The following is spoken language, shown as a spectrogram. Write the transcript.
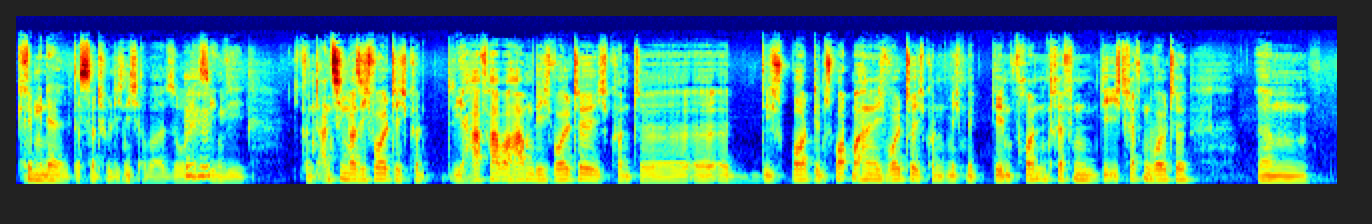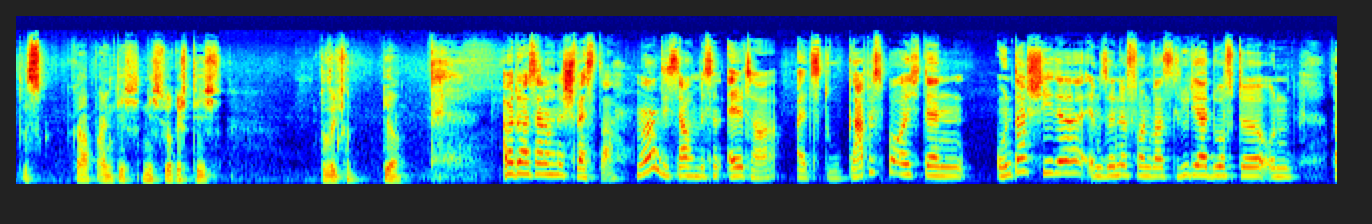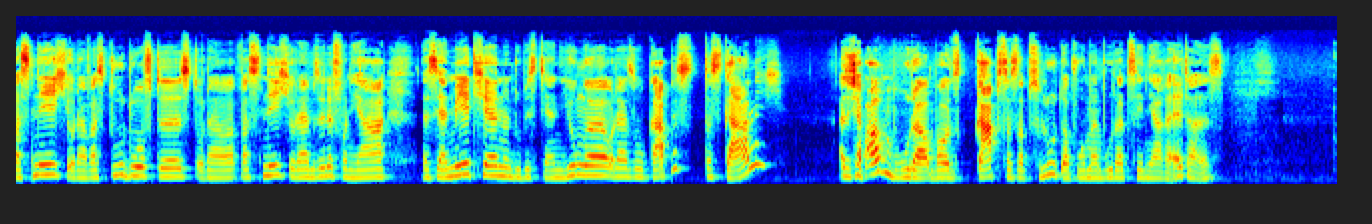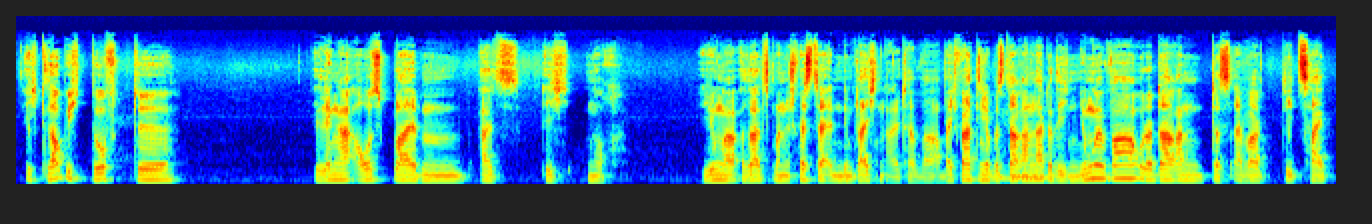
kriminell. Das natürlich nicht, aber so mhm. jetzt irgendwie. Ich konnte anziehen, was ich wollte. Ich konnte die Haarfarbe haben, die ich wollte. Ich konnte äh, äh, die Sport, den Sport machen, den ich wollte. Ich konnte mich mit den Freunden treffen, die ich treffen wollte. Ähm, es gab eigentlich nicht so richtig. Also ich hatte, ja. Aber du hast ja noch eine Schwester, ne? Die ist ja auch ein bisschen älter als du. Gab es bei euch denn Unterschiede im Sinne von, was Lydia durfte und was nicht oder was du durftest oder was nicht oder im Sinne von, ja, das ist ja ein Mädchen und du bist ja ein Junge oder so. Gab es das gar nicht? Also ich habe auch einen Bruder und bei uns gab es das absolut, obwohl mein Bruder zehn Jahre älter ist. Ich glaube, ich durfte länger ausbleiben, als ich noch jünger, also als meine Schwester in dem gleichen Alter war. Aber ich weiß nicht, ob es daran lag, dass ich ein Junge war oder daran, dass einfach die Zeit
